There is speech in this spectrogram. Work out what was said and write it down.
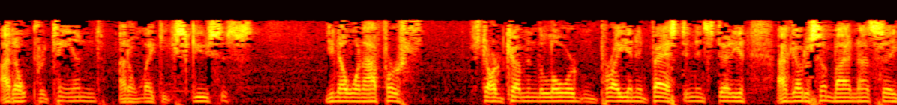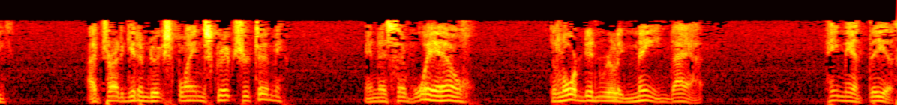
I don't pretend. I don't make excuses. You know, when I first started coming to the Lord and praying and fasting and studying, I go to somebody and I say, I try to get them to explain Scripture to me. And they said, well, the Lord didn't really mean that. He meant this.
